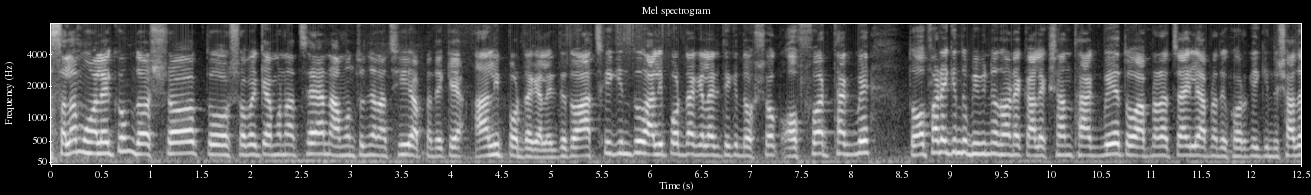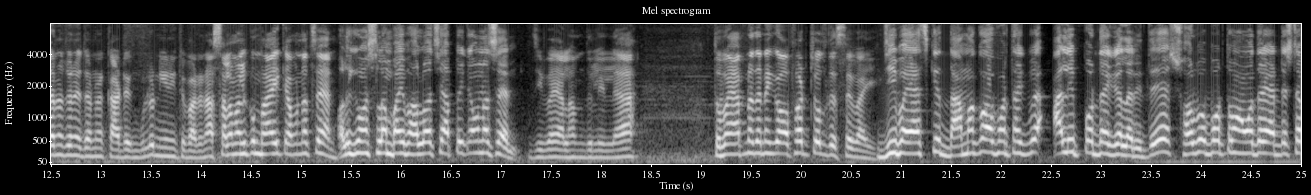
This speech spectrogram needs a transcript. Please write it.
আসসালামু আলাইকুম দর্শক। তো সবাই কেমন আছেন? আমন্ত্রণ জানাচ্ছি আপনাদেরকে আলী পর্দা গ্যালারিতে। তো আজকে কিন্তু আলী পর্দা গ্যালারি থেকে দর্শক অফার থাকবে। তো অফারে কিন্তু বিভিন্ন ধরনের কালেকশন থাকবে। তো আপনারা চাইলে আপনাদের ঘরকে কিন্তু সাজানোর জন্য এই ধরনের কার্টেনগুলো নিয়ে নিতে পারেন। আসসালামু আলাইকুম ভাই কেমন আছেন? ওয়ালাইকুম আসসালাম ভাই ভালো আছি। আপনি কেমন আছেন? জি ভাই আলহামদুলিল্লাহ। তো ভাই আপনাদের নাকি অফার চলতেছে ভাই? জি ভাই আজকে দামাকা অফার থাকবে আলিপ পর্দা গ্যালারিতে। সর্বপ্রথম আমাদের অ্যাড্রেসটা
